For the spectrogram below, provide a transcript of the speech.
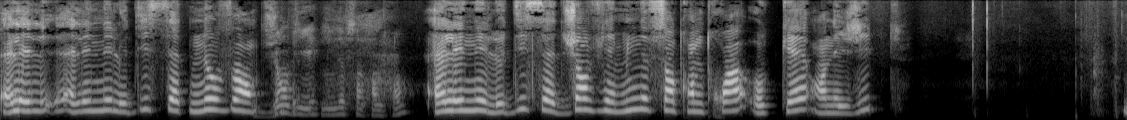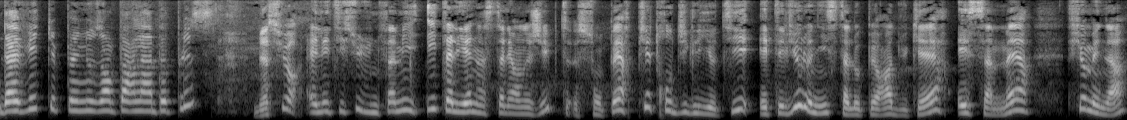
Elle est, elle est née le 17 novembre. Janvier 1933. Elle est née le 17 janvier 1933 au Caire, en Égypte. David, tu peux nous en parler un peu plus? Bien sûr, elle est issue d'une famille italienne installée en Égypte. Son père, Pietro Gigliotti, était violoniste à l'Opéra du Caire et sa mère, Fiomena,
